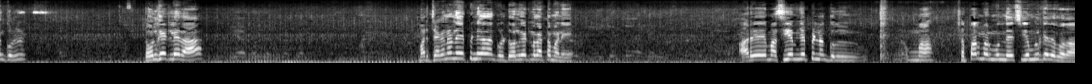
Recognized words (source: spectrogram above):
అంకుల్ టోల్గేట్ లేదా? మరి జగన్ అన్న చెప్పిండు కదా అంకుల్ టోల్గేట్లు కట్టమని. అరే మా సీఎం చెప్పిండు అంకుల్. అమ్మా చెప్పాలి మరి ముందే సీఎంలకే తెలియదా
